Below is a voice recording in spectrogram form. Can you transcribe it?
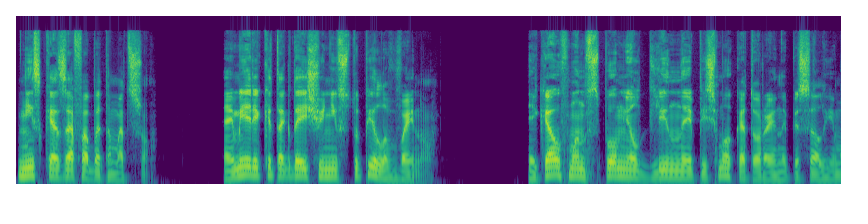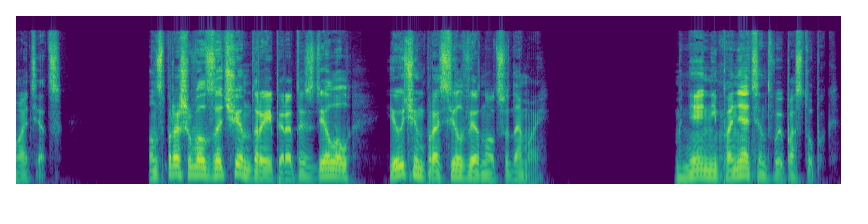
не сказав об этом отцу. Америка тогда еще не вступила в войну. И Кауфман вспомнил длинное письмо, которое написал ему отец. Он спрашивал, зачем Дрейпер это сделал, и очень просил вернуться домой. «Мне непонятен твой поступок»,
